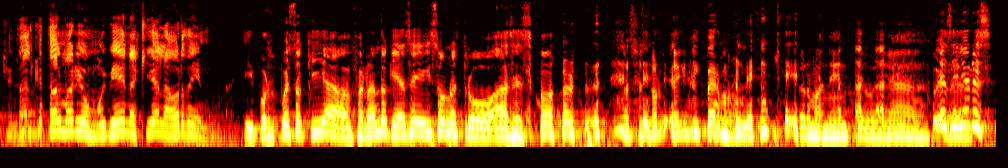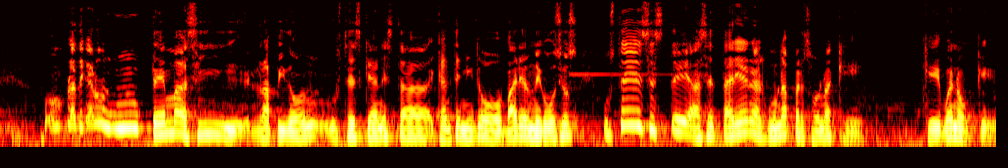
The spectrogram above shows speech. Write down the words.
¿Qué tal, qué tal Mario? Muy bien, aquí a la orden. Y por supuesto aquí a Fernando, que ya se hizo nuestro asesor. Asesor técnico. Permanente. Permanente, o ya. Oigan, señores, vamos a platicar un tema así rapidón. Ustedes que han, esta- que han tenido varios negocios, ¿ustedes este, aceptarían alguna persona que, que, bueno, que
